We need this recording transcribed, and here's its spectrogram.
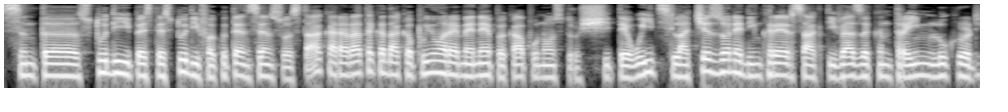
Sunt uh, studii peste studii făcute în sensul ăsta care arată că dacă pui un remene pe capul nostru și te uiți la ce zone din creier se activează când trăim lucruri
